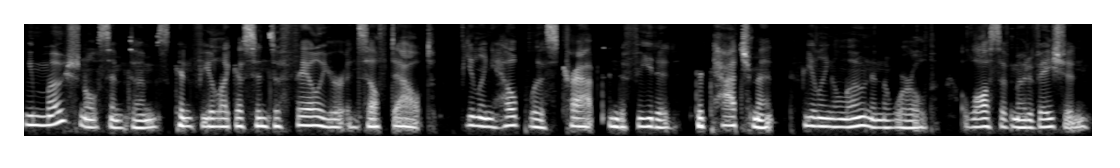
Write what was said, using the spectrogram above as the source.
Emotional symptoms can feel like a sense of failure and self doubt, feeling helpless, trapped, and defeated, detachment, feeling alone in the world, a loss of motivation,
